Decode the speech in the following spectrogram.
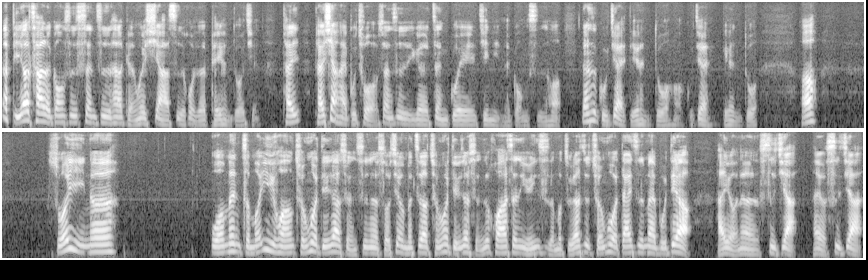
那比较差的公司，甚至它可能会下市或者赔很多钱。台台橡还不错，算是一个正规经营的公司哈，但是股价也跌很多哈，股价也跌很多。好，所以呢。我们怎么预防存货跌价损失呢？首先我们知道存货跌价损失发生的原因是什么？主要是存货呆滞卖不掉，还有呢市价，还有市价。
